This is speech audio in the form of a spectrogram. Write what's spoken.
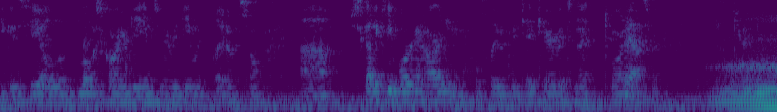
you can see all the low scoring games in every game we played them. So uh, just got to keep working hard, and hopefully we can take care of it tonight, tomorrow night. Yeah.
